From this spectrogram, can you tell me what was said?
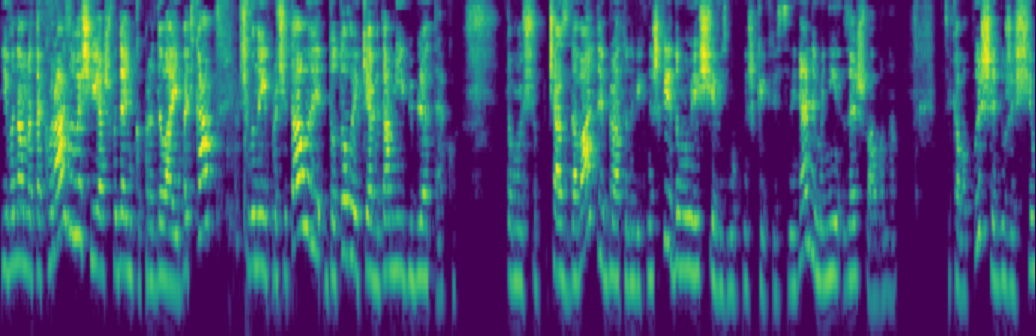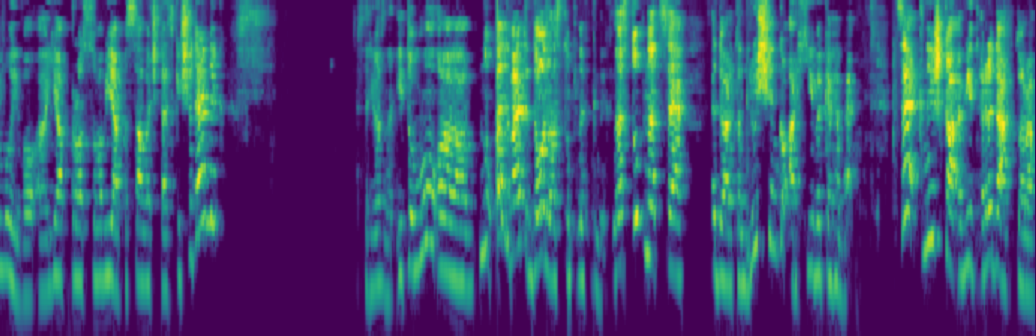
І вона мене так вразила, що я швиденько передала її батькам, щоб вони її прочитали до того, як я віддам в бібліотеку. Тому що час здавати, брати нові книжки. Я Думаю, я ще візьму книжки Крістіни Гени, мені зайшла вона. Цікаво пише, дуже щемливо. Е, Я про Солов'я писала читацький щоденник. Серйозно. І тому, е, ну, а давайте до наступних книг. Наступна це Едуард Андрющенко Архіви КГБ. Це книжка від редактора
